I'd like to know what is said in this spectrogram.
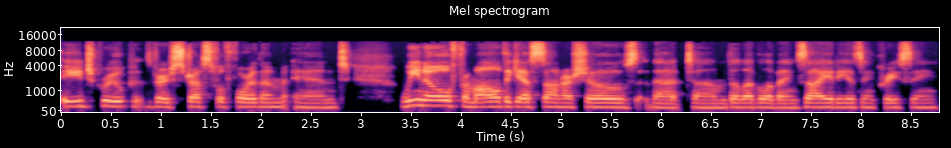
age group. It's very stressful for them. And we know from all the guests on our shows that um, the level of anxiety is increasing.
